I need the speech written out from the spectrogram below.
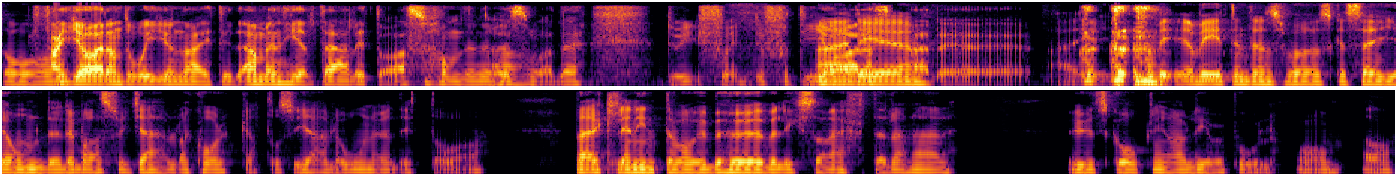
Och... Vad fan gör han då i United? Ja men helt ärligt då, alltså om det nu är Ja. så. Det, du, får, du får inte Nej, göra det- så här. Det, Nej, Jag vet, jag vet inte ens vad jag ska säga om det, det är bara så jävla korkat och så jävla onödigt och verkligen inte vad vi behöver liksom efter den här utskåpningen av Liverpool. Och, ja.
